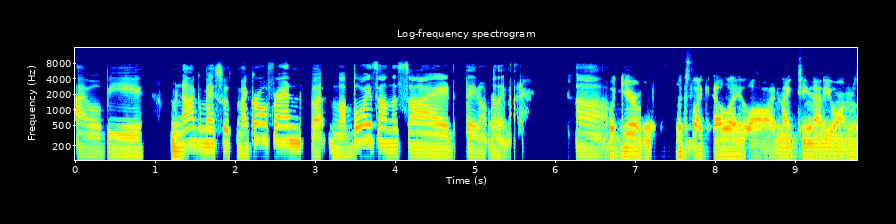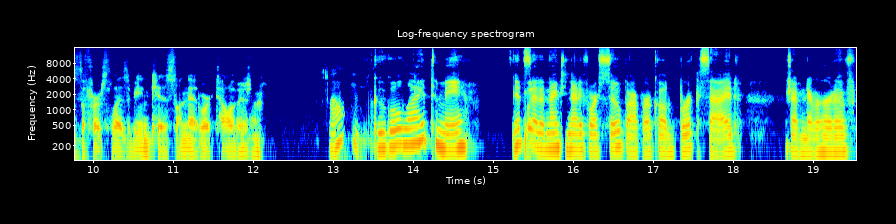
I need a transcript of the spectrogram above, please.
I will be monogamous with my girlfriend, but my boys on the side, they don't really matter. Um, What year? Looks like L.A. Law in 1991 was the first lesbian kiss on network television. oh, Google lied to me. It Wait. said a 1994 soap opera called Brookside, which I've never heard of.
